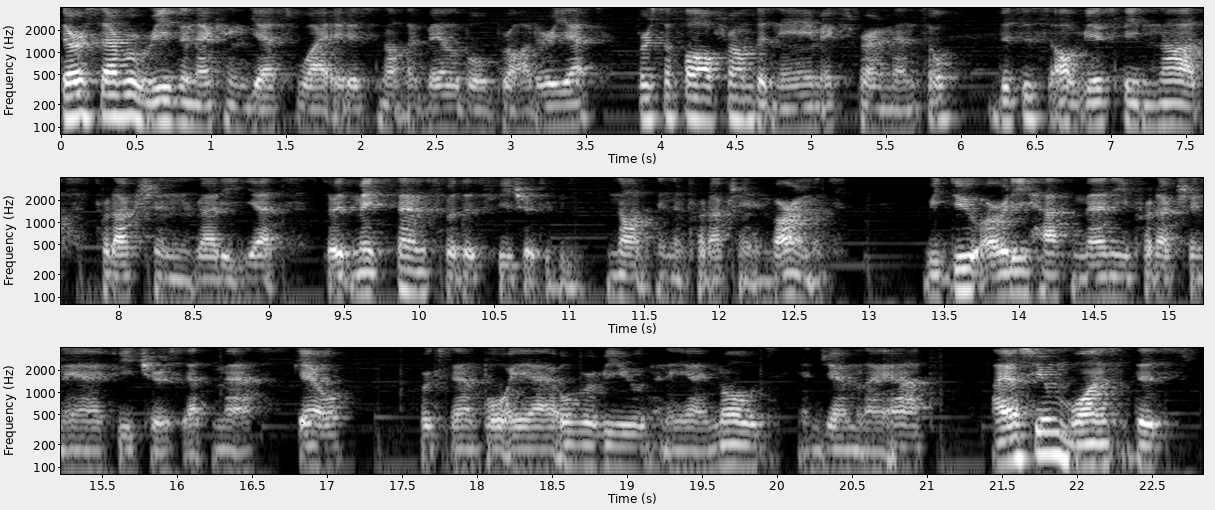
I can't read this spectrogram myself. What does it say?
There are several reasons I can guess why it is not available broader yet. First of all, from the name experimental, this is obviously not production ready yet, so it makes sense for this feature to be not in a production environment. We do already have many production AI features at mass scale, for example AI Overview and AI Mode and Gemini app, I assume once this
